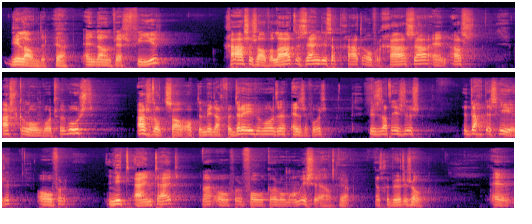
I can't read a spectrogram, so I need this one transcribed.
die landen. Ja, En dan vers 4. Gaza zal verlaten zijn, dus dat gaat over Gaza en As, Askelon wordt verwoest. Asdod zal op de middag verdreven worden, enzovoort. Dus dat is dus de dag des Heren over niet eindtijd, maar over volken rondom Israël. ja, Dat gebeurt dus ook. En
